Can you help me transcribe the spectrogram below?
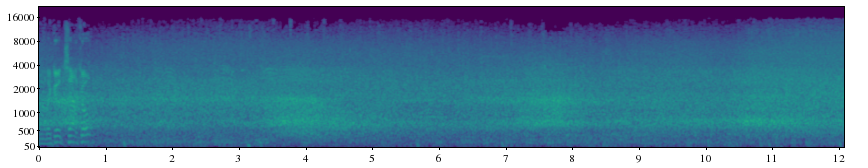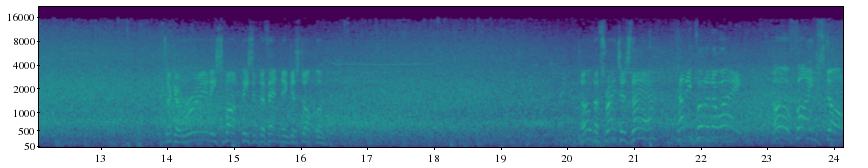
Well, a good tackle. Took a really smart piece of defending to stop them. Oh, the threat is there. Can he put it away? Oh, fine stop.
